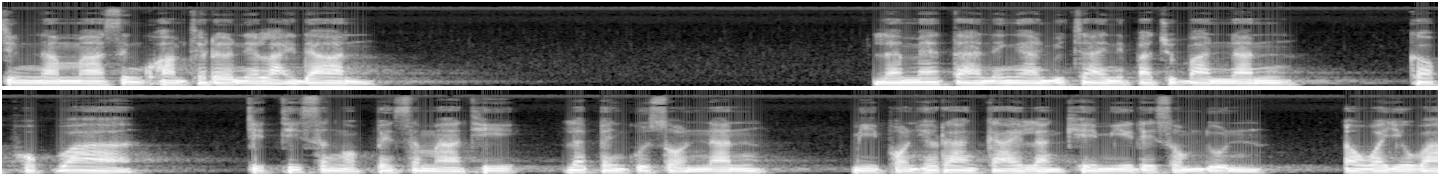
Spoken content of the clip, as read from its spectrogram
จึงนำมาซึ่งความเจริญในหลายด้าน และแม้แต่ในงานวิจัยในปัจจุบันนั้น ก็พบว่า จิตที่สงบเป็นสมาธิและเป็นกุศลนั้น มีผลให้ร่างกายหลั่งเคมีได้สมดุล อวัยวะ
